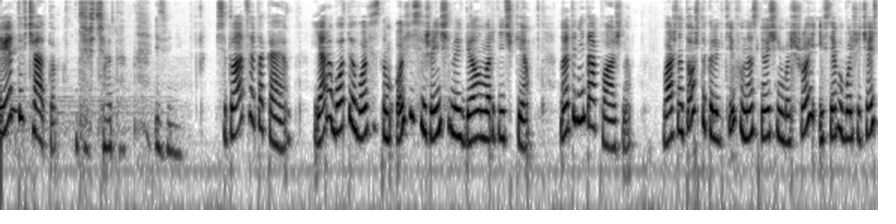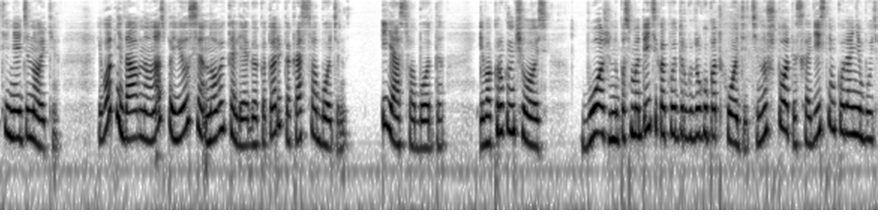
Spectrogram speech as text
Привет, девчата! Девчата, извини. Ситуация такая. Я работаю в офисном офисе женщины в белом воротничке, но это не так важно. Важно то, что коллектив у нас не очень большой, и все по большей части не одиноки. И вот недавно у нас появился новый коллега, который как раз свободен. И я свободна. И вокруг началось. Боже, ну посмотрите, как вы друг к другу подходите. Ну что ты, сходи с ним куда-нибудь.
